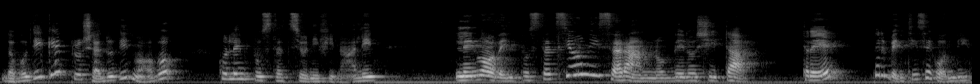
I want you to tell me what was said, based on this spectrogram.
Dopodiché procedo di nuovo con le impostazioni finali. Le nuove impostazioni saranno velocità 3 per 20 secondi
